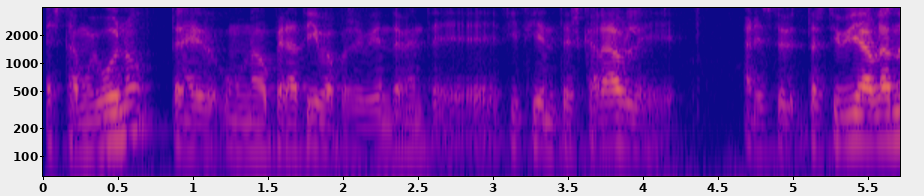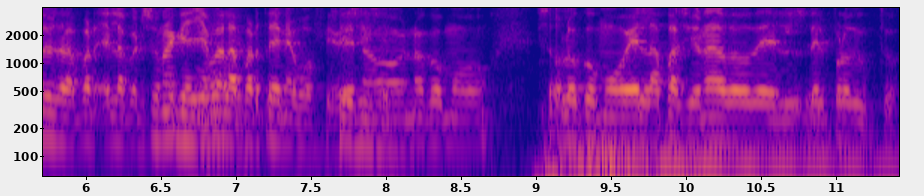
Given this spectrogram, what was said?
está muy bueno, tener una operativa, pues evidentemente eficiente, escalable. Te estoy hablando desde la, la persona que lleva la parte de negocio, Sí, ¿eh? sí, no, sí. no como solo como el apasionado del, del producto.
